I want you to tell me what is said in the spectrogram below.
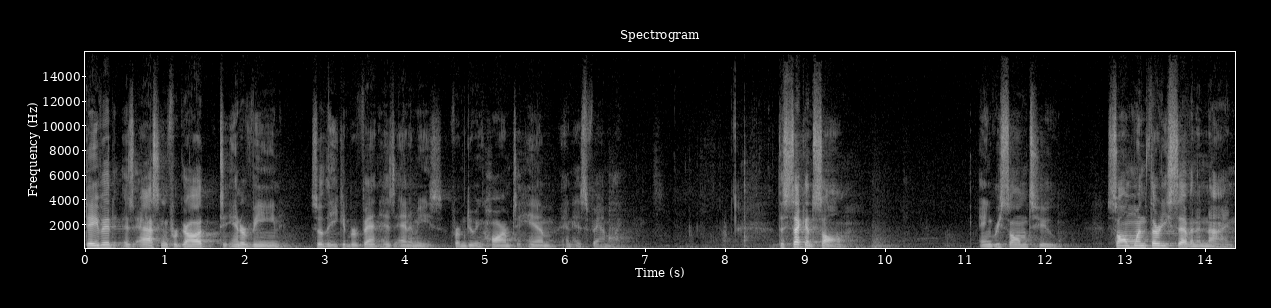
David is asking for God to intervene so that he can prevent his enemies from doing harm to him and his family. The second psalm, Angry Psalm 2, Psalm 137 and 9.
